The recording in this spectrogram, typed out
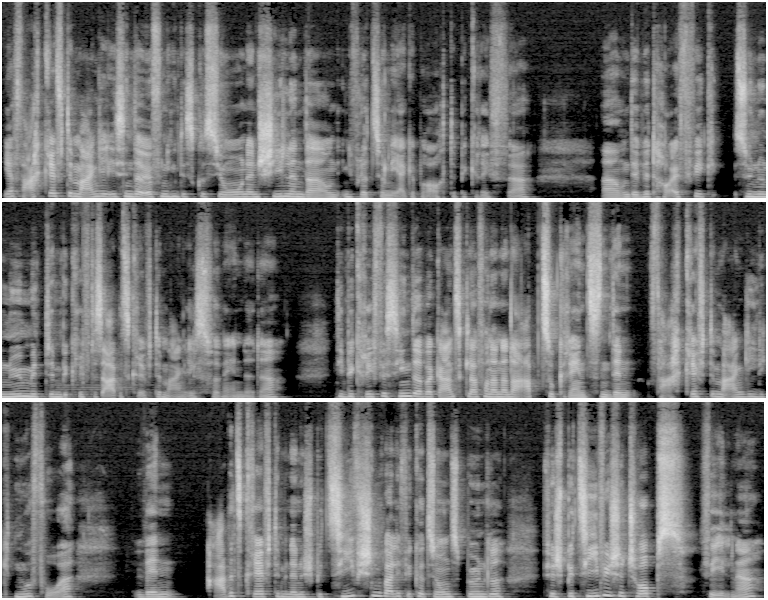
Ja, Fachkräftemangel ist in der öffentlichen Diskussion ein schillender und inflationär gebrauchter Begriff. Ja. Äh, und er wird häufig synonym mit dem Begriff des Arbeitskräftemangels verwendet. Ja. Die Begriffe sind aber ganz klar voneinander abzugrenzen, denn Fachkräftemangel liegt nur vor, wenn Arbeitskräfte mit einem spezifischen Qualifikationsbündel für spezifische Jobs fehlen. Ja.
